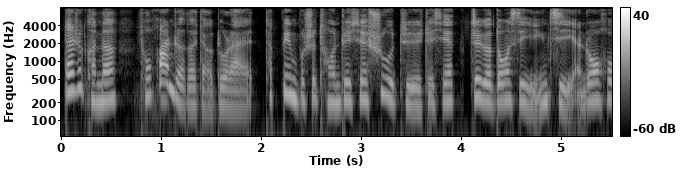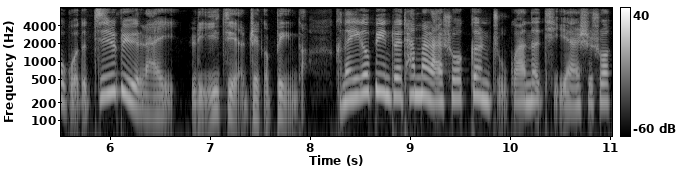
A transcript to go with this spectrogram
但是可能从患者的角度来，他并不是从这些数据、这些这个东西引起严重后果的几率来理解这个病的。可能一个病对他们来说更主观的体验是说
